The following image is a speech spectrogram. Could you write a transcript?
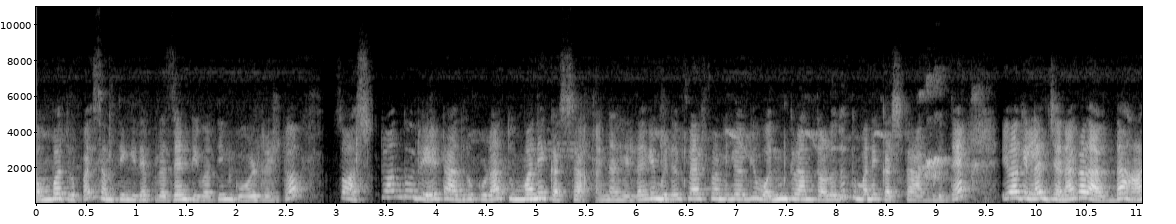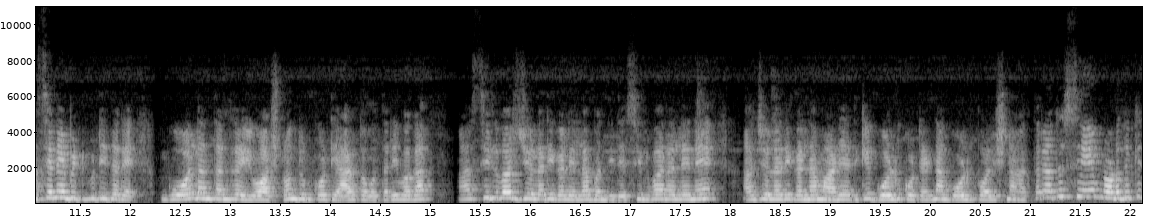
ತೊಂಬತ್ತು ರೂಪಾಯಿ ಸಮಥಿಂಗ್ ಇದೆ ಪ್ರೆಸೆಂಟ್ ಇವತ್ತಿನ ಗೋಲ್ಡ್ ರೇಟು ಸೊ ಅಷ್ಟೊಂದು ರೇಟ್ ಆದರೂ ಕೂಡ ತುಂಬಾ ಕಷ್ಟ. ನಾನು ಹೇಳಿದಾಗೆ ಮಿಡಲ್ ಕ್ಲಾಸ್ ಫ್ಯಾಮಿಲಿಯವ್ರಿಗೆ ಒಂದು ಗ್ರಾಮ್ ತಳೋದು ತುಂಬಾ ಕಷ್ಟ ಆಗಿಬಿಡುತ್ತೆ. ಇವಾಗೆಲ್ಲ ಜನಗಳ ಅರ್ಧ ಆಸೆನೇ ಬಿಟ್ಬಿಟ್ಟಿದ್ದಾರೆ. ಗೋಲ್ಡ್ ಅಂತಂದರೆ ಅಯ್ಯೋ, ಅಷ್ಟೊಂದು ದುಡ್ಡು ಕೊಟ್ಟು ಯಾರು ತೊಗೋತಾರೆ? ಇವಾಗ ಸಿಲ್ವರ್ ಜ್ಯುವೆಲರಿಗಳೆಲ್ಲ ಬಂದಿದೆ. ಸಿಲ್ವರಲ್ಲೇ ಆ ಜ್ಯುವೆಲರಿಗಳನ್ನ ಮಾಡಿ ಅದಕ್ಕೆ ಗೋಲ್ಡ್ ಕೋಟೆಡ್ನ ಗೋಲ್ಡ್ ಪಾಲಿಶ್ನ ಹಾಕ್ತಾರೆ. ಅದು ಸೇಮ್ ನೋಡೋದಕ್ಕೆ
